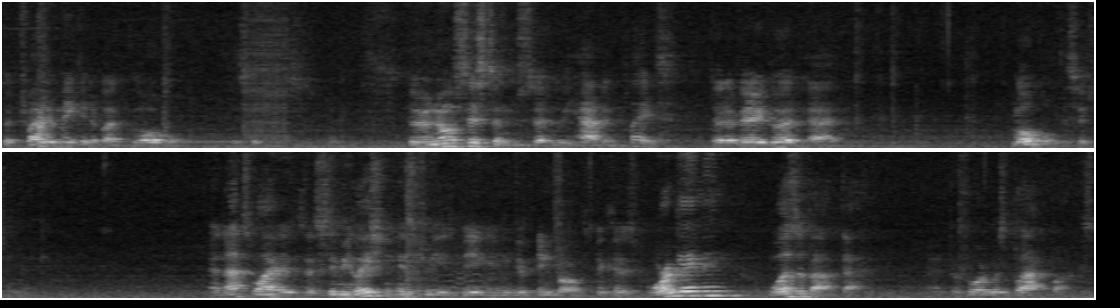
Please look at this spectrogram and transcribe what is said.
but try to make it about global decisions. There are no systems that we have in place that are very good at global decision making. And that's why the simulation history is being invoked, because wargaming was about that, right? Before it was black box.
